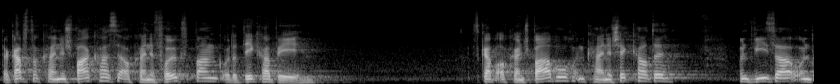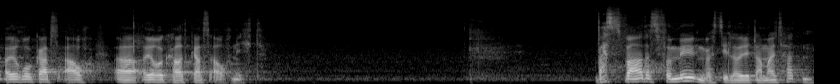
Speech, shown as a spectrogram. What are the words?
Da gab es noch keine Sparkasse, auch keine Volksbank oder DKB. Es gab auch kein Sparbuch und keine Scheckkarte und Visa und Euro gab's auch, äh, Eurocard gab es auch nicht. Was war das Vermögen, was die Leute damals hatten?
